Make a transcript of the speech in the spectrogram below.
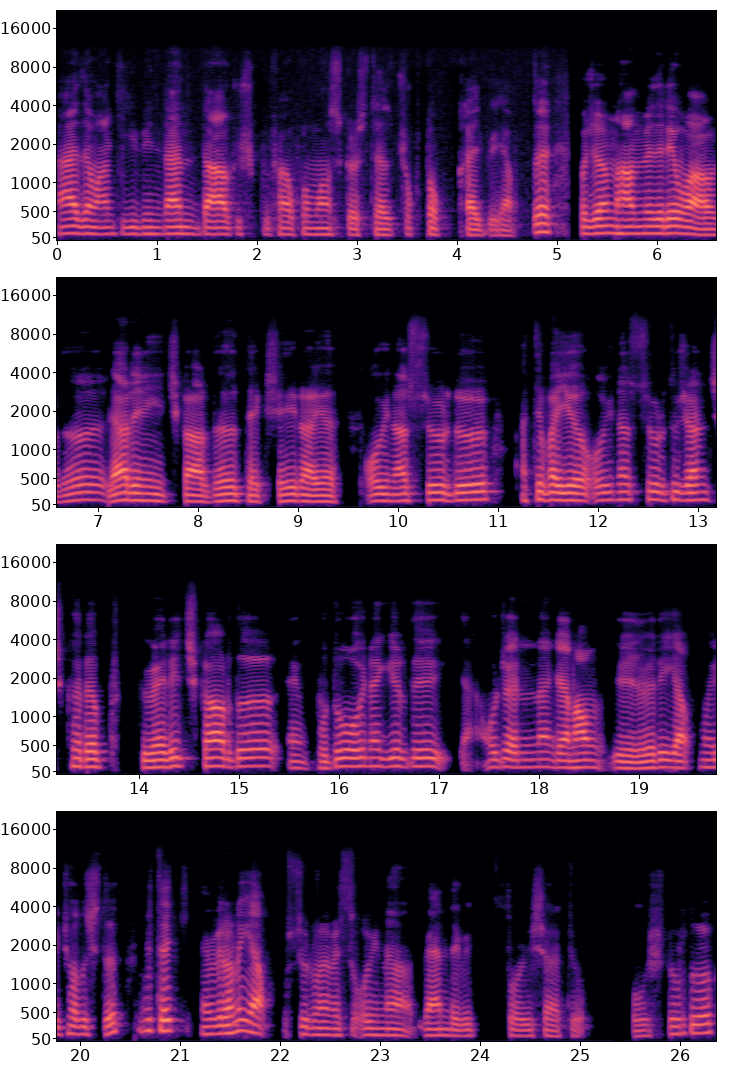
her zamanki gibinden daha düşük bir performans gösterdi. Çok top kaybı yaptı. Hocanın hamleleri vardı. Larin'i çıkardı. Tekşehira'yı oyuna sürdü. Atiba'yı oyuna sürdü. Can çıkarıp Güveli çıkardı. Enkudu oyuna girdi. Yani hoca elinden gelen hamleleri yapmaya çalıştı. Bir tek Emirhan'ın yap sürmemesi oyuna bende bir soru işareti oluşturdu.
